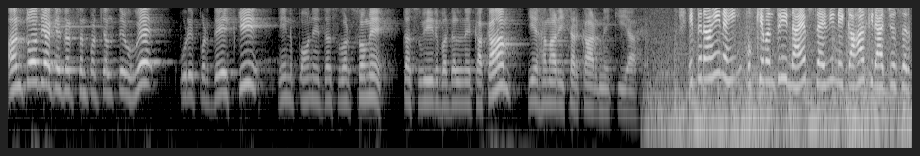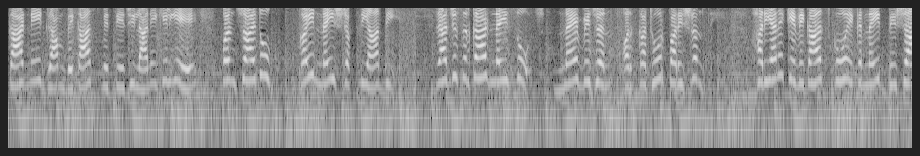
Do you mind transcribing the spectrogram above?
अंत्योदय के दर्शन पर चलते हुए पूरे प्रदेश की इन पौने दस वर्षों में तस्वीर बदलने का काम ये हमारी सरकार ने किया है। इतना ही नहीं, मुख्यमंत्री नायब सैनी ने कहा कि राज्य सरकार ने ग्राम विकास में तेज़ी लाने के लिए पंचायतों को कई नई शक्तियाँ दी राज्य सरकार नई सोच, नए विजन और कठोर परिश्रम से हरियाणा के विकास को एक नई दिशा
